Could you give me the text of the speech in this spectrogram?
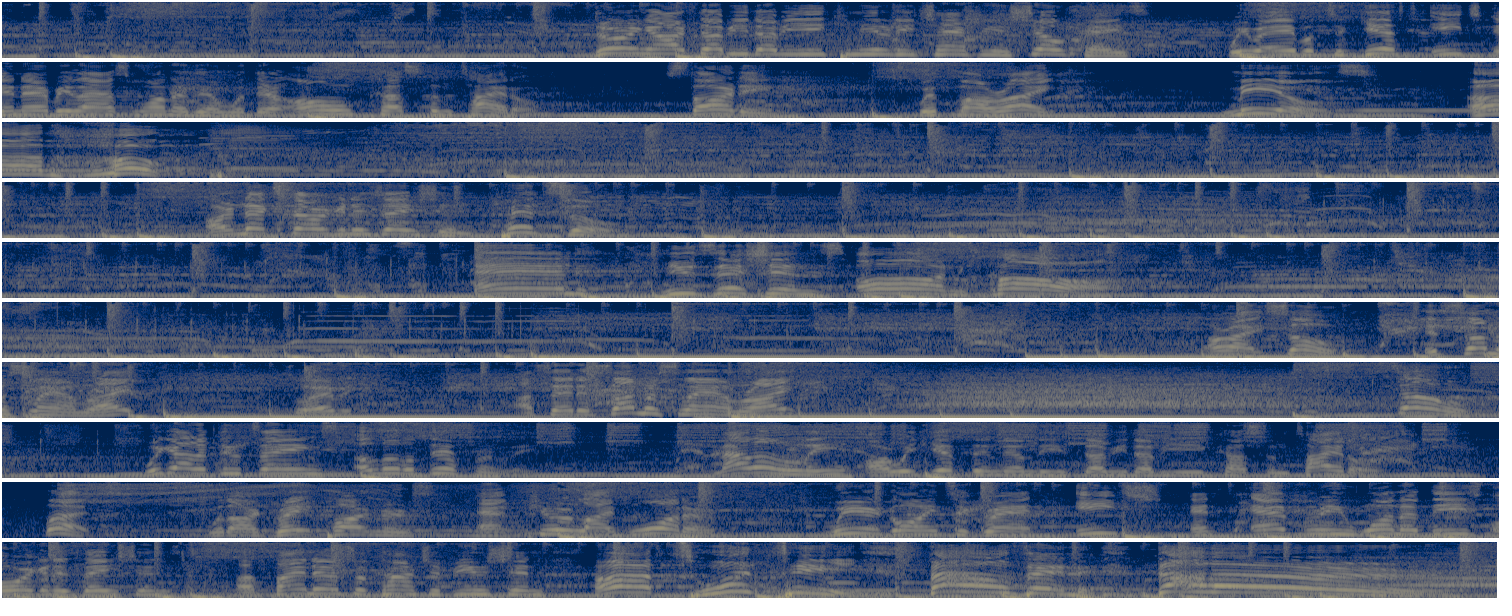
During our WWE Community Champion Showcase, we were able to gift each and every last one of them with their own custom title, starting with my right, Meals of Hope. Our next organization, Pencil. And musicians on call. All right, so it's SummerSlam, right? So every, I said it's SummerSlam, right? So we got to do things a little differently. Not only are we gifting them these WWE custom titles, but with our great partners at Pure Life Water, we're going to grant each and every one of these organizations a financial contribution of $20,000.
